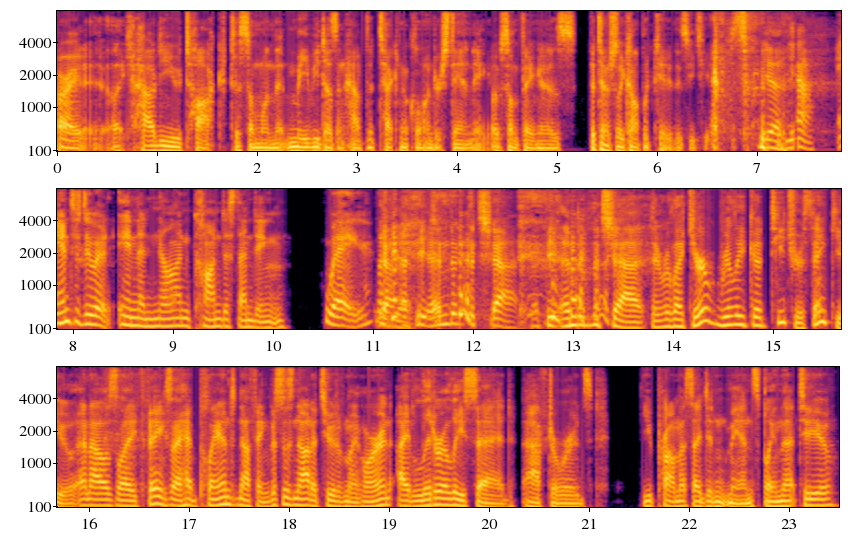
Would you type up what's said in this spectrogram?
all right, like how do you talk to someone that maybe doesn't have the technical understanding of something as potentially complicated as UTMs? Yeah. Yeah. And to do it in a non condescending way. yeah, at the end of the chat, at the end of the chat, they were like, "You're a really good teacher, thank you." And I was like, "Thanks." I had planned nothing. This is not a toot of my horn. I literally said afterwards, "You promise I didn't mansplain that to you?"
